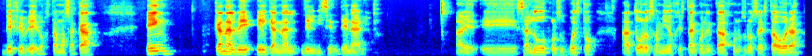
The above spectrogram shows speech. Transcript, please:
de febrero. Estamos acá en Canal B, el canal del Bicentenario. A ver, eh, saludos por supuesto a todos los amigos que están conectados con nosotros a esta hora.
